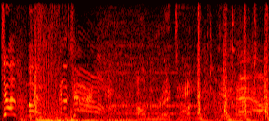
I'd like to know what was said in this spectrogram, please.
Don't move! Look out! I'm ready. Now,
